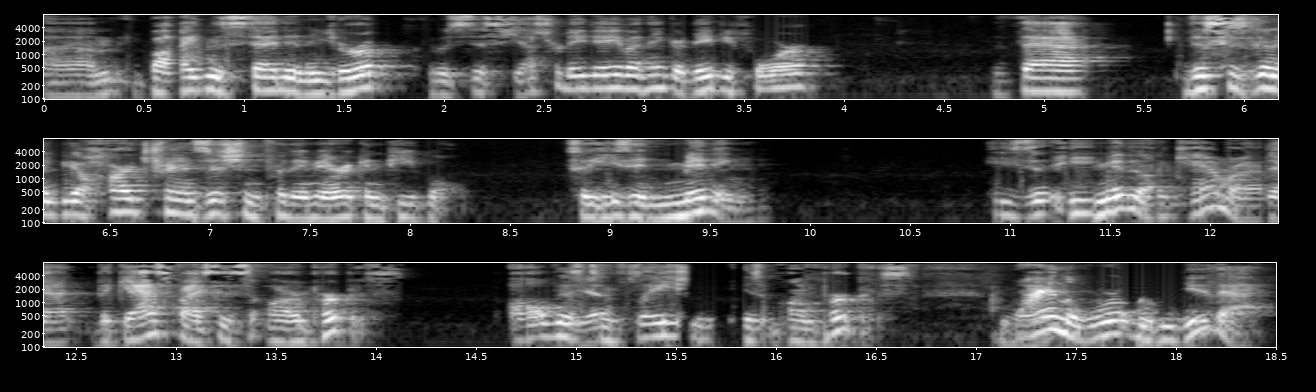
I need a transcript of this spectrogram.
Um, Biden said in Europe, it was just yesterday, Dave, I think, or day before, that this is going to be a hard transition for the American people. So he's admitting he's he admitted on camera that the gas prices are on purpose. All this inflation is on purpose. Why in the world would he do that?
